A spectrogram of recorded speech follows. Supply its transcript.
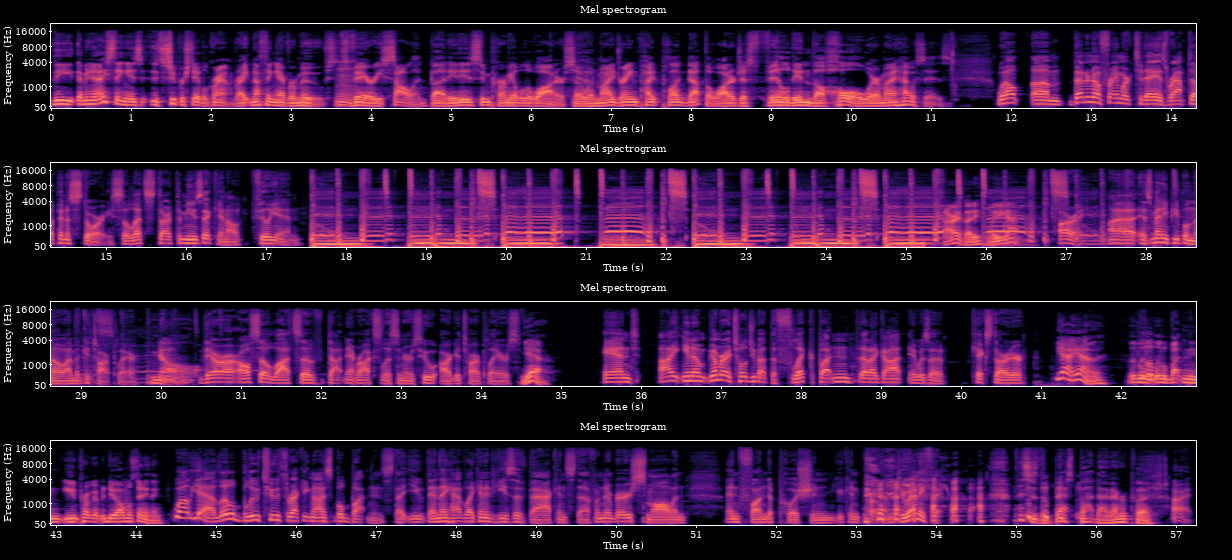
the, I mean, the nice thing is it's super stable ground, right? Nothing ever moves. It's very solid, but it is impermeable to water. So Mm. Yeah. when my drain pipe plugged up, the water just filled in the hole where my house is. Well, um, Better Know Framework today is wrapped up in a story. So let's start the music and I'll fill you in. All right, buddy. What do you got? All right. Uh, as many people know, I'm a guitar player. No. There are also lots of .NET Rocks listeners who are guitar players. Yeah. And I, you know, remember I told you about the Flic button that I got? It was a Kickstarter. Yeah. Yeah. Little, Little- little, button you program to do almost anything. Well, yeah, little Bluetooth recognizable buttons that you, then they have like an adhesive back and stuff and they're very small and, and fun to push and you can program to do anything. this is the best button I've ever pushed. All right.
